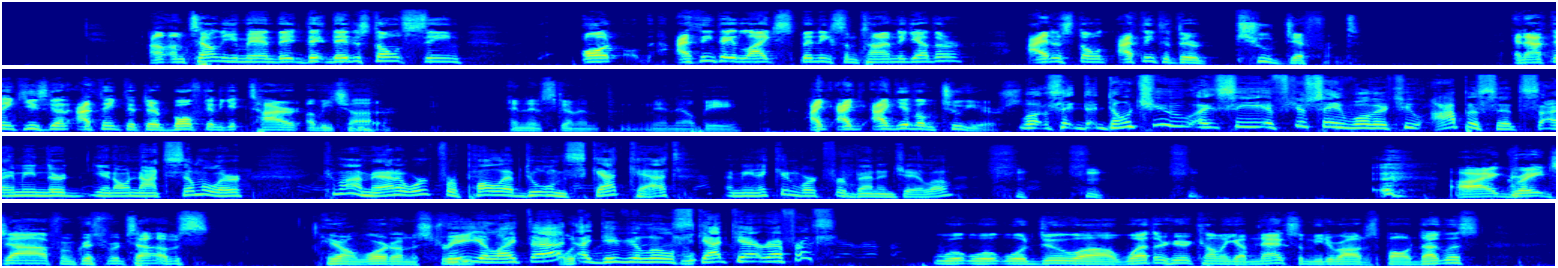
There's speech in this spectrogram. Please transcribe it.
I'm telling you, man, they they, they just don't seem. I think they like spending some time together. I just don't. I think that they're too different, and I think he's gonna. I think that they're both gonna get tired of each other, and it's gonna. And they'll be I, I, I, give them two years. Well, see, don't you see if you're saying, well, they're two opposites? I mean, they're you know not similar. Come on, man! It worked for Paula Abdul and Skat Kat. I mean, it can work for Ben and J Lo. All right, great job from Christopher Tubbs here on Word on the Street. See, you like that? We'll, I gave you a little Skat Kat reference. We'll, we'll, we'll do uh, weather here coming up next with meteorologist Paul Douglas,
